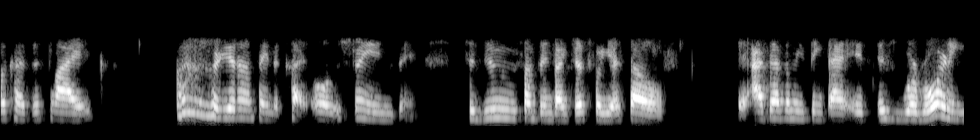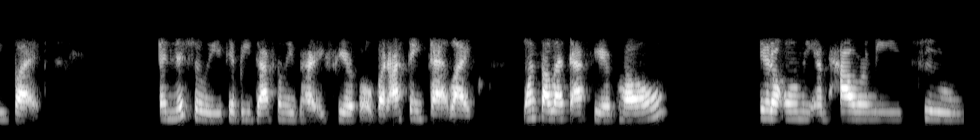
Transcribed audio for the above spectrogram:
because it's like, you know what I'm saying, to cut all the strings and to do something like just for yourself. I definitely think that it is rewarding, but initially it could be definitely very fearful. But I think that like once I let that fear go, it'll only empower me to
